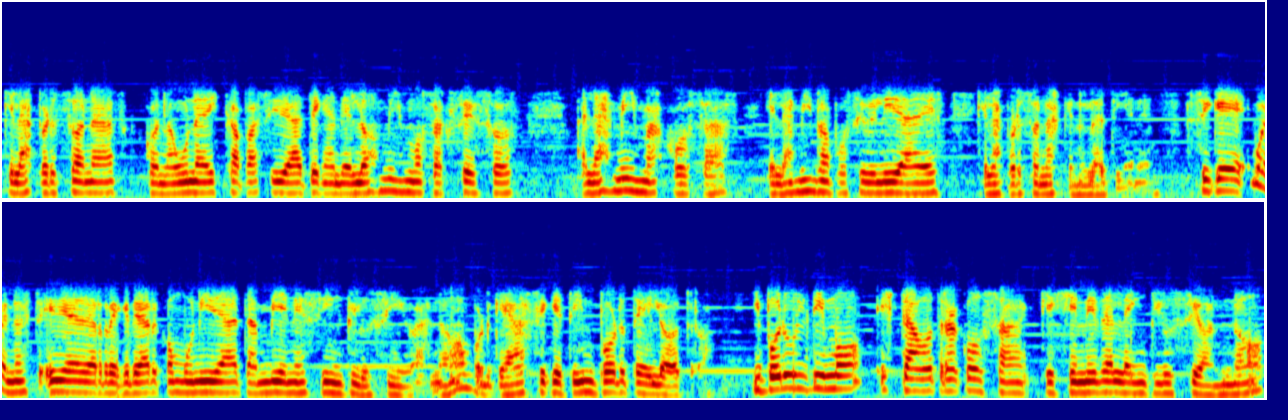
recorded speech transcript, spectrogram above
que las personas con alguna discapacidad tengan los mismos accesos a las mismas cosas, en las mismas posibilidades las personas que no la tienen. Así que, bueno, esta idea de recrear comunidad también es inclusiva, ¿no? Porque hace que te importe el otro. Y por último, esta otra cosa que genera la inclusión, ¿no?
